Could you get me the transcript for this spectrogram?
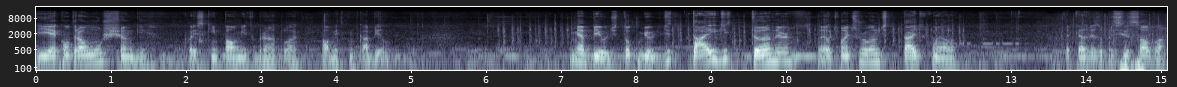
E é contra um Shang. Com a skin palmito branco lá. Palmito com cabelo. Minha build. Tô com build de Tide Thunder. É, ultimamente tô jogando de Tide com ela. É porque às vezes eu preciso salvar.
